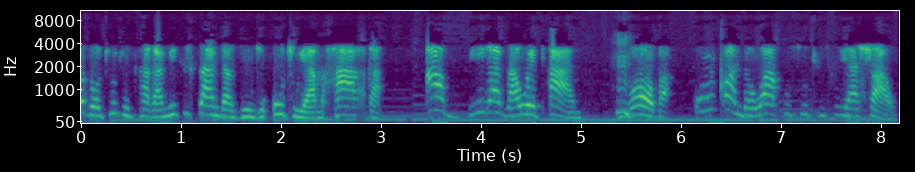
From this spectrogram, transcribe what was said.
ozothi uthi uphakamisa isandla zuzu uthi uyamhaga avika zawe phansi ngoba umqondo wakho usuthi usuyashawa.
